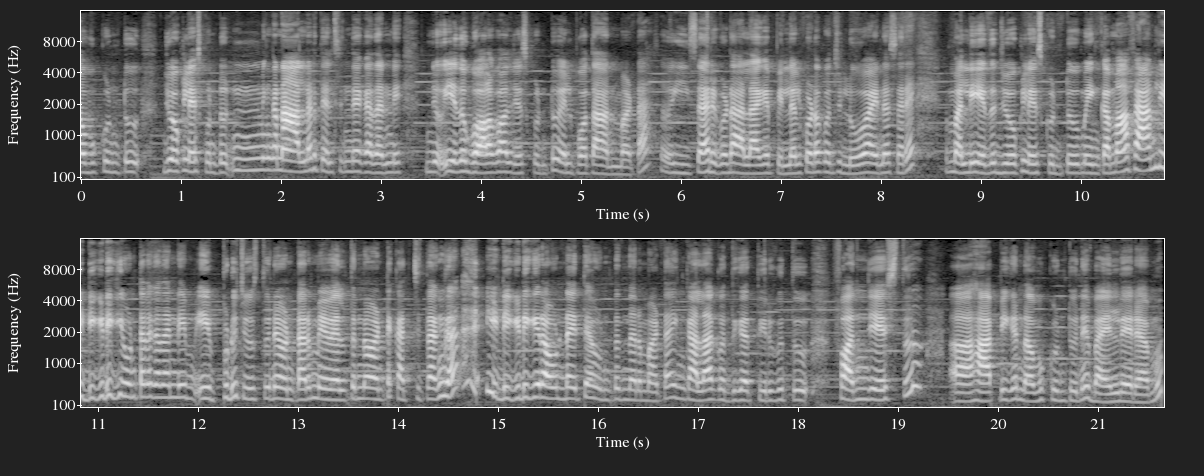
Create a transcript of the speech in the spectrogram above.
నవ్వుకుంటూ జోకులు వేసుకుంటూ ఇంకా నా అల్లరి తెలిసిందే కదండి. ఏదో గోలగోల చేసుకుంటూ వెళ్ళిపోతా అనమాట సో ఈసారి కూడా అలాగే పిల్లలు కూడా కొంచెం లో అయినా సరే మళ్ళీ ఏదో జోకులు వేసుకుంటూ ఇంకా మా ఫ్యామిలీ డిగిడిగి ఉంటుంది కదండి. ఎప్పుడు చూస్తూనే ఉంటారు. మేము వెళ్తున్నాం అంటే ఖచ్చితంగా ఈ డిగిడిగి రౌండ్ అయితే ఉంటుందన్నమాట. ఇంకా అలా కొద్దిగా తిరుగుతూ ఫన్ చేస్తూ హ్యాపీగా నవ్వుకుంటూనే బయలుదేరాము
